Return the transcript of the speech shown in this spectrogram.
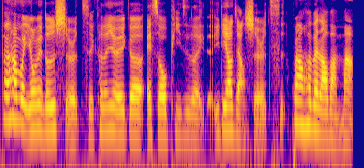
但他们永远都是十二次，可能有一个 SOP 之类的，一定要讲十二次。不然会被老板骂。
